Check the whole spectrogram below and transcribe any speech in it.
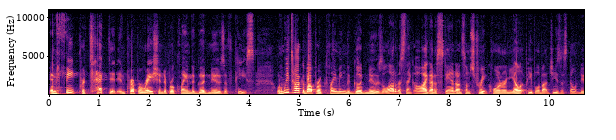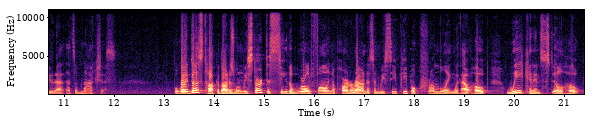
and feet protected in preparation to proclaim the good news of peace. When we talk about proclaiming the good news, a lot of us think, oh, I got to stand on some street corner and yell at people about Jesus. Don't do that. That's obnoxious. But what it does talk about is when we start to see the world falling apart around us and we see people crumbling without hope, we can instill hope.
